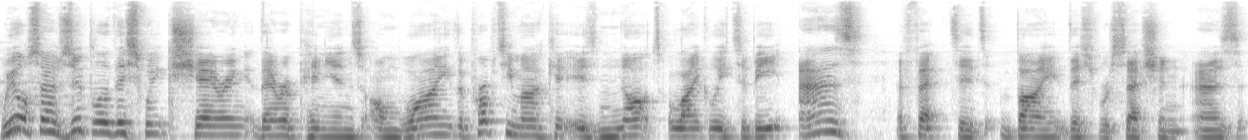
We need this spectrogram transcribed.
We also have Zoopla this week sharing their opinions on why the property market is not likely to be as affected by this recession as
